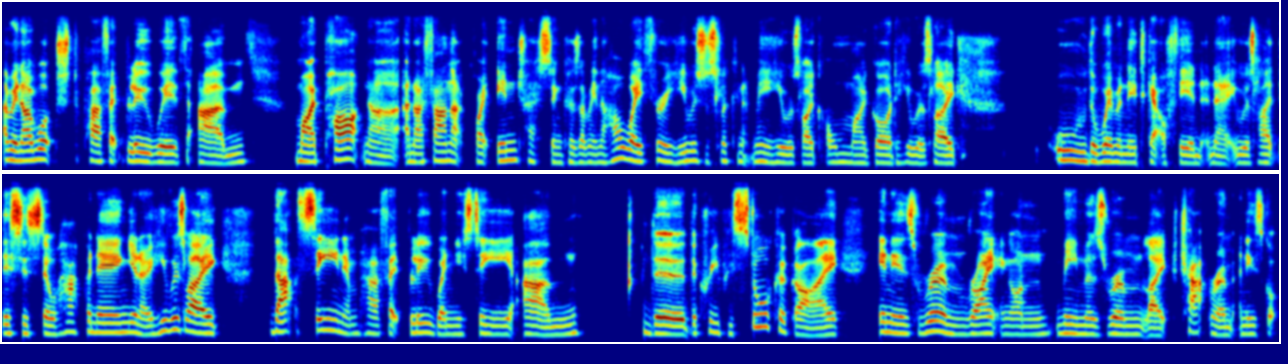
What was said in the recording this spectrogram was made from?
i mean i watched perfect blue with um my partner and i found that quite interesting because i mean the whole way through he was just looking at me. He was like oh my god he was like all the women need to get off the internet. He was like this is still happening you know he was like that scene in Perfect Blue when you see um the the creepy stalker guy in his room writing on Mima's room like chat room and he's got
